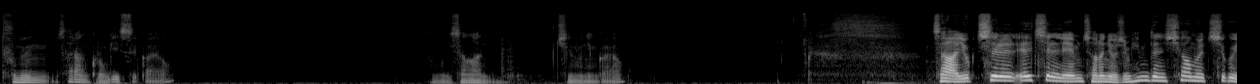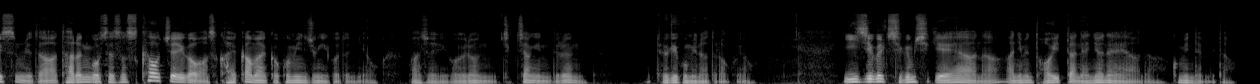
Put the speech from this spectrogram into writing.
두는 사랑 그런 게 있을까요? 너무 이상한 질문인가요? 자, 6717님, 저는 요즘 힘든 시험을 치고 있습니다. 다른 곳에서 스카우트 제의가 와서 갈까 말까 고민 중이거든요. 맞아요. 이거 이런 직장인들은 되게 고민하더라고요. 이직을 지금 시기에 해야 하나, 아니면 더 있다 내년에 해야 하나, 고민됩니다.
